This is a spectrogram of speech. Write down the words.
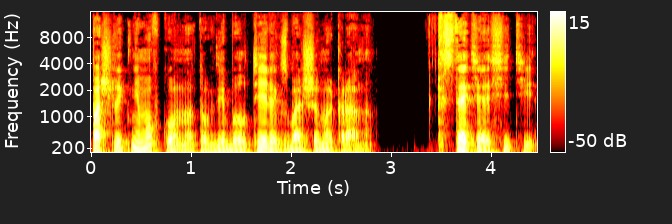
пошли к нему в комнату, где был телек с большим экраном. Кстати, о сети.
